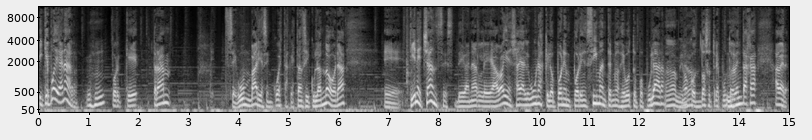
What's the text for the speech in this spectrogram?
y que puede ganar. Porque Trump, según varias encuestas que están circulando ahora, eh, tiene chances de ganarle a Biden. Ya hay algunas que lo ponen por encima en términos de voto popular, Ah. ¿no? con dos o tres puntos de ventaja. A ver,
